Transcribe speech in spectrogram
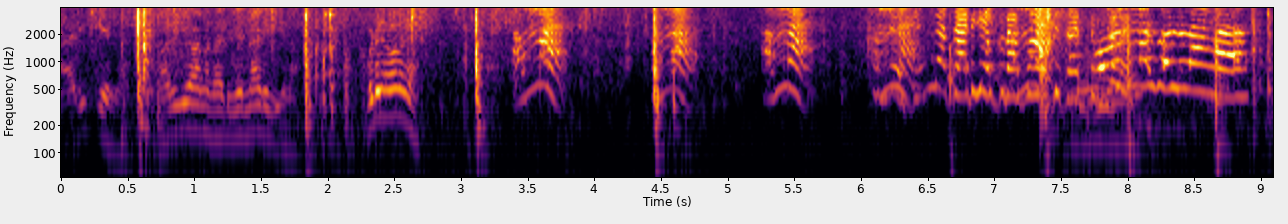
அடிக்கல மதியான தடி என்ன அடிக்கலாம் தடியை கூட கட்டுங்க. இல்ல ஓ ஐம்பத்தி இல்ல இந்த சின்ன சின்ன கட்டை தடிகளை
